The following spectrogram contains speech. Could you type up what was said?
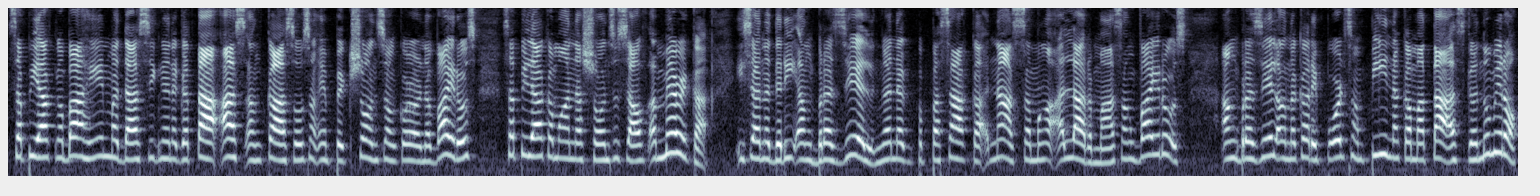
Sa piyak nga bahin, madasig nga nagataas ang kaso sang impeksyon sang coronavirus sa pila ka mga nasyon sa South America. Isa na diri ang Brazil nga nagpapasaka na sa mga alarma sang virus ang Brazil ang naka-report sang pinakamataas nga numero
